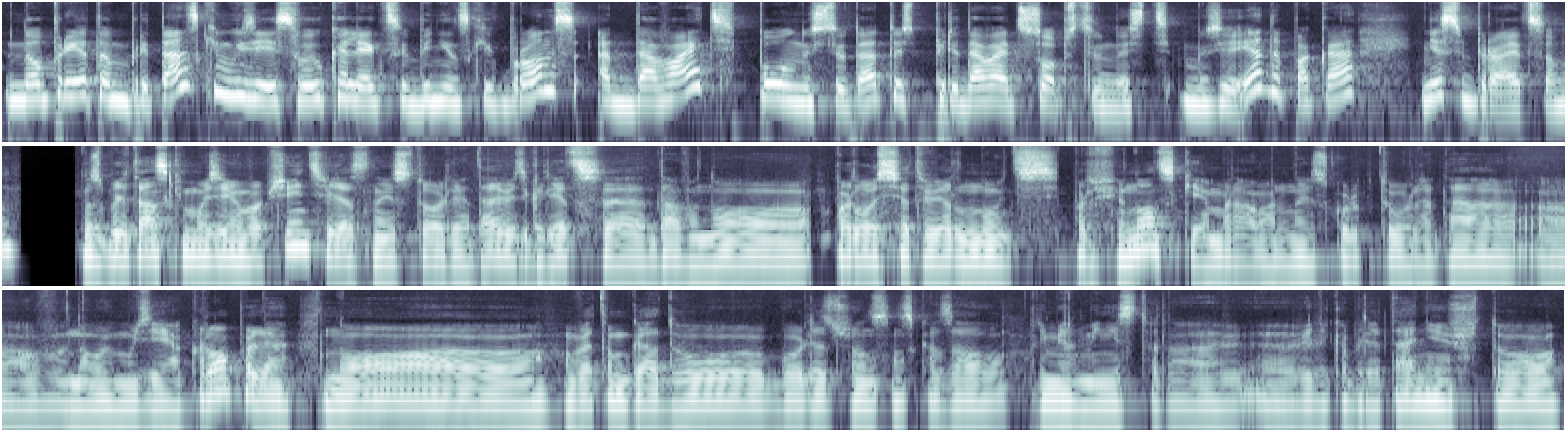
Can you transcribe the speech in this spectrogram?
но при этом британский музей свою коллекцию бенинских бронз отдавать передавать полностью, да, то есть передавать собственность музея Эда пока не собирается. Ну, с Британским музеем вообще интересная история, да, ведь Греция давно просит вернуть парфенонские мраморные скульптуры, да, э, в новый музей Акрополя, но в этом году Борис Джонсон сказал, премьер-министр э, Великобритании, что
